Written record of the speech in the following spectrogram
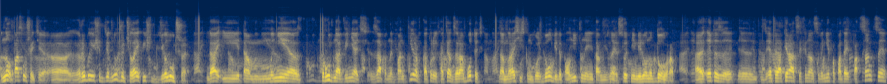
но, послушайте, э, рыба ищет где глубже, человек ищет где лучше. Да, и там мне трудно обвинять западных банкиров, которые хотят заработать там, на российском госдолге дополнительные, там, не знаю, сотни миллионов долларов. А это, э, эта операция финансовая не попадает под санкции.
